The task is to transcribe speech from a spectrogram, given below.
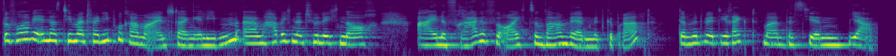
Bevor wir in das Thema Trainee-Programme einsteigen, ihr Lieben, ähm, habe ich natürlich noch eine Frage für euch zum Warmwerden mitgebracht, damit wir direkt mal ein bisschen ja,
